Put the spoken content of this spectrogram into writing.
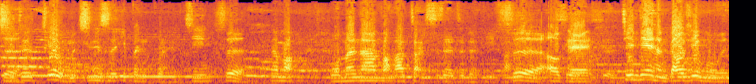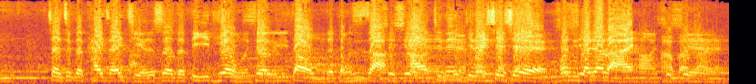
真，是给我们今天是一本古兰经。是，那么我们呢把它展示在这个地方。是，OK。是，今天很高兴我们在这个开斋节的时候的第一天，我们就遇到我们的董事长。谢谢。好，今天今天谢谢，欢迎大家来。好，谢谢。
